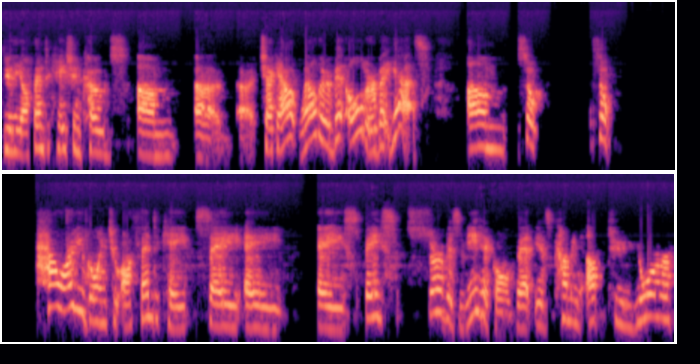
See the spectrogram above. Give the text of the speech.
do the authentication codes um, uh, uh, check out? Well, they're a bit older, but yes. Um, so, so how are you going to authenticate, say, a a space service vehicle that is coming up to your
